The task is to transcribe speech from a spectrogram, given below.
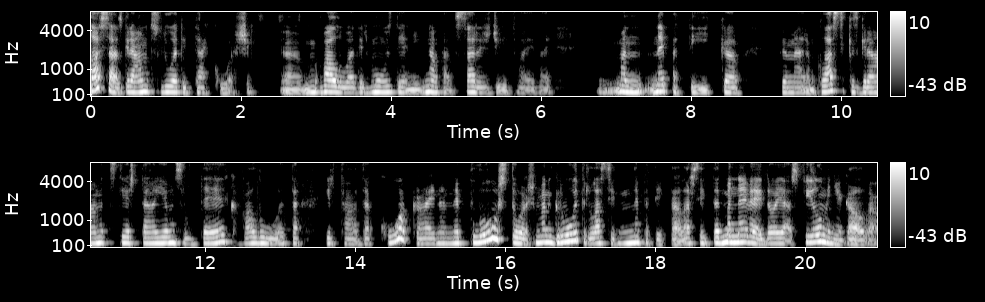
lasās grāmatas ļoti tekoši valoda ir mūsdienīga, nav tāda sarežģīta, vai, vai man nepatīk, piemēram, klasikas grāmatas tieši tā iemesla dēļ, ka valoda ir tāda kokaina, neplūstoša. Man grūti ir lasīt, nepatīk tā lasīt, tad man neveidojās filmiņa galvā.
